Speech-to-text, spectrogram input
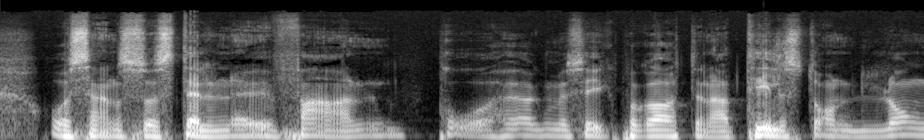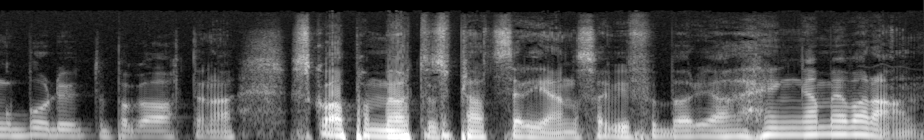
och sen så ställer ni fan på hög musik på gatorna, tillstånd, långbord ute på gatorna, skapa mötesplatser igen så vi får börja hänga med varann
